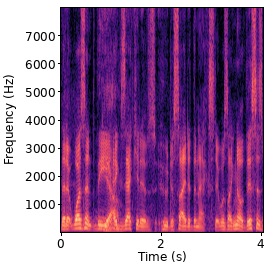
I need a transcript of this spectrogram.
That it wasn't the Yeah. executives who decided the next. It was like, no, this is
